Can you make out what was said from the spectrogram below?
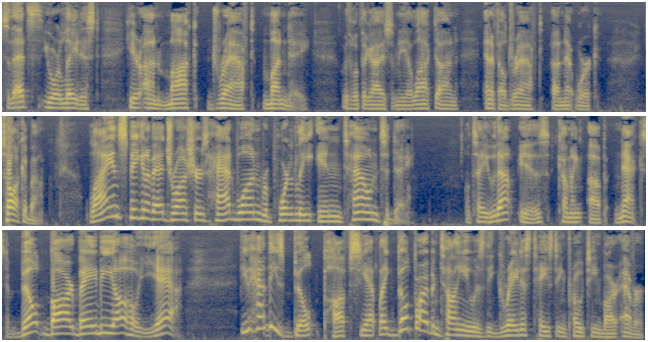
So that's your latest here on Mock Draft Monday with what the guys from the Locked On NFL Draft uh, Network talk about. Lions, speaking of edge rushers, had one reportedly in town today. I'll tell you who that is coming up next. Built Bar, baby. Oh, yeah. Have you had these Built Puffs yet? Like, Built Bar, I've been telling you, is the greatest tasting protein bar ever.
